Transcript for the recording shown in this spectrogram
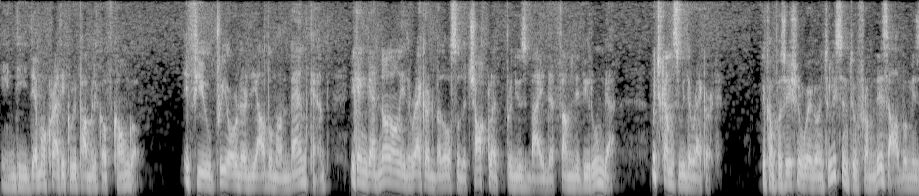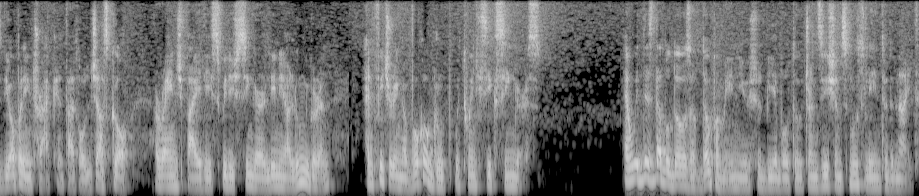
in the Democratic Republic of Congo. If you pre-order the album on Bandcamp, you can get not only the record but also the chocolate produced by the Femmes de Virunga, which comes with the record. The composition we're going to listen to from this album is the opening track entitled Just Go, arranged by the Swedish singer Linnea Lundgren and featuring a vocal group with 26 singers. And with this double dose of dopamine, you should be able to transition smoothly into the night.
